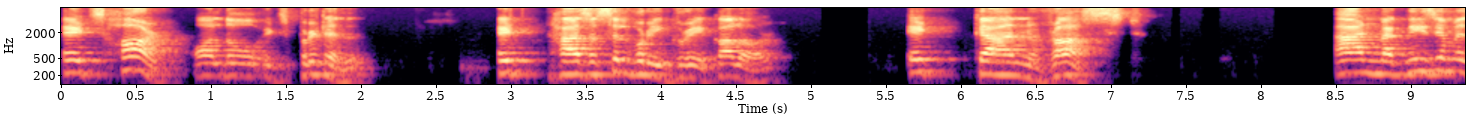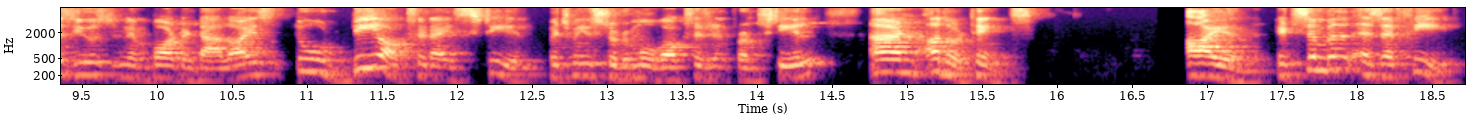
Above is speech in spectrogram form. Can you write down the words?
It's hard, although it's brittle. It has a silvery gray color. It can rust. And magnesium is used in important alloys to deoxidize steel, which means to remove oxygen from steel and other things. Iron, its symbol is Fe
